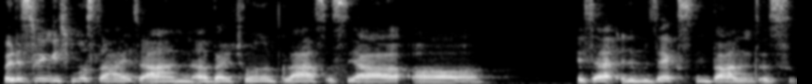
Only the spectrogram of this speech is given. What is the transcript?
Weil deswegen, ich musste halt an, äh, bei Throne of Glass ist ja, äh, ist ja in dem sechsten Band, ist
